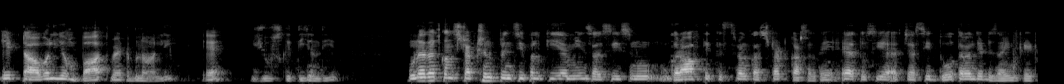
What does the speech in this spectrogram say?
ਇਹ ਟਾਵਲ ਜਾਂ ਬਾਥ ਮੈਟ ਬਣਾਉਣ ਲਈ ਇਹ ਯੂਜ਼ ਕੀਤੀ ਜਾਂਦੀ ਹੈ ਉਹਨਾਂ ਦਾ ਕੰਸਟਰਕਸ਼ਨ ਪ੍ਰਿੰਸੀਪਲ ਕੀ ਹੈ ਮੀਨਸ ਅਸੀਂ ਇਸ ਨੂੰ ਗ੍ਰਾਫ ਤੇ ਕਿਸ ਤਰ੍ਹਾਂ ਕੰਸਟਰਕਟ ਕਰ ਸਕਦੇ ਹਾਂ ਇਹ ਤੁਸੀਂ ਅੱਜ ਅਸੀਂ ਦੋ ਤਰ੍ਹਾਂ ਦੇ ਡਿਜ਼ਾਈਨ ਕ੍ਰੀਏਟ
